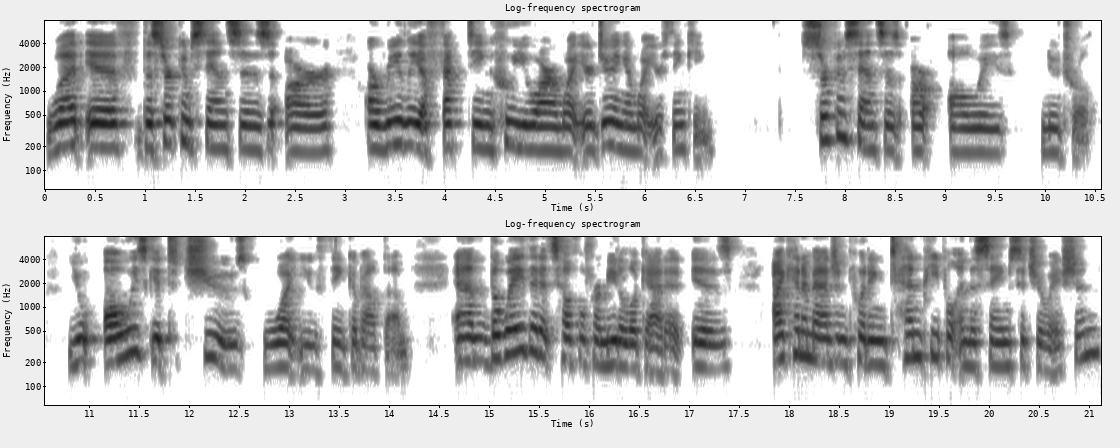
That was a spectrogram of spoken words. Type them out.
What if the circumstances are are really affecting who you are and what you're doing and what you're thinking? Circumstances are always neutral. You always get to choose what you think about them. And the way that it's helpful for me to look at it is I can imagine putting 10 people in the same situation,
